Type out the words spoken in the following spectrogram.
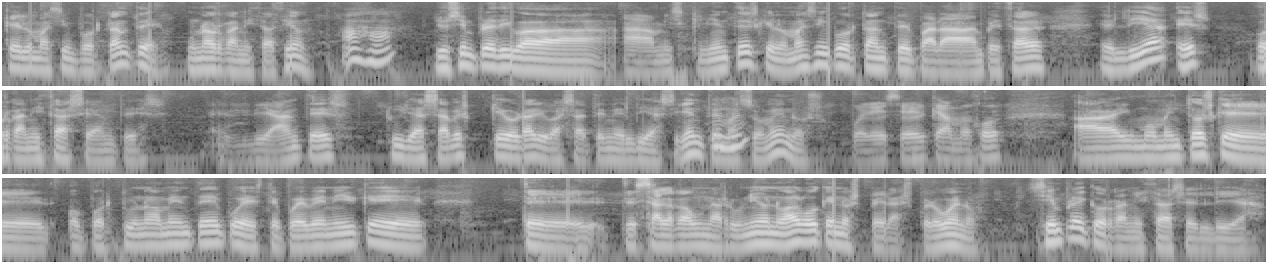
¿qué es lo más importante? Una organización. ajá. Yo siempre digo a, a mis clientes que lo más importante para empezar el día es organizarse antes. El día antes tú ya sabes qué horario vas a tener el día siguiente, más o menos. Puede ser que a lo mejor hay momentos que oportunamente pues te puede venir que te, te salga una reunión o algo que no esperas. Pero bueno, siempre hay que organizarse el día.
